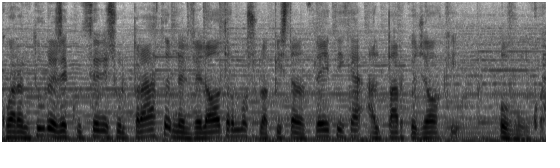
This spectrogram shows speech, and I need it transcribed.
41 esecuzioni sul prato, nel velodromo, sulla pista d'atletica, al parco giochi, ovunque.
